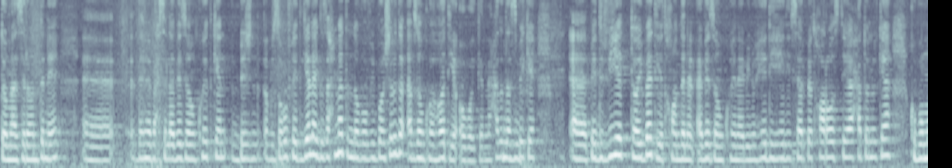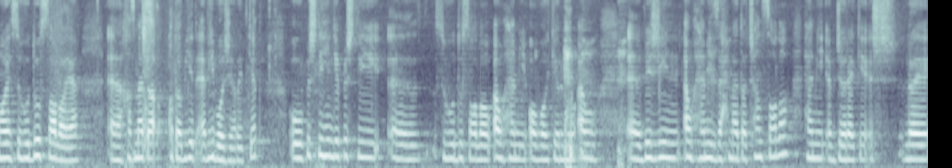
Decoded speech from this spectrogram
دمازراندنه دمی بحث لوی زانکو کن. بظروف گله زحمت نووی باجر دا اف زانکو هاتی آوای کرنه حتی دست بکه بدوی تایبت ید خواندن الاوی زانکو نبینو هدی هدی سر بید خراستی حتی نو که که بمای سه دو ساله خدمت قطابیت اوی باجرید کرد. و پشتی هنگی پشتی اه، سهود سالا او همی آوا کرنو او اه، بجین او همی زحمت چند سالا همی ابجاره که اش لای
